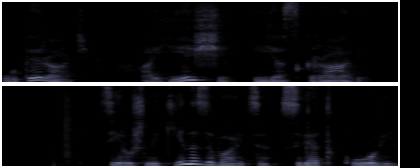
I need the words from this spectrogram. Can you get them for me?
утирач, а є ще і яскраві. Ці рушники називаються святкові.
